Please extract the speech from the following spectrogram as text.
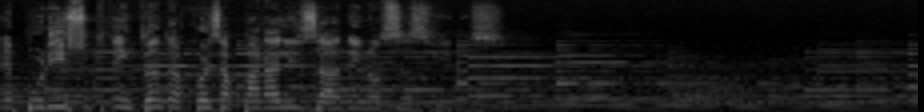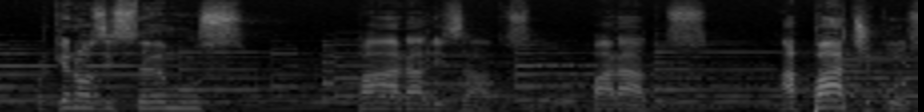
É por isso que tem tanta coisa paralisada em nossas vidas. Porque nós estamos paralisados, parados, apáticos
